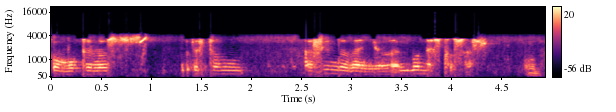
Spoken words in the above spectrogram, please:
como que nos están haciendo daño algunas cosas, Ok,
